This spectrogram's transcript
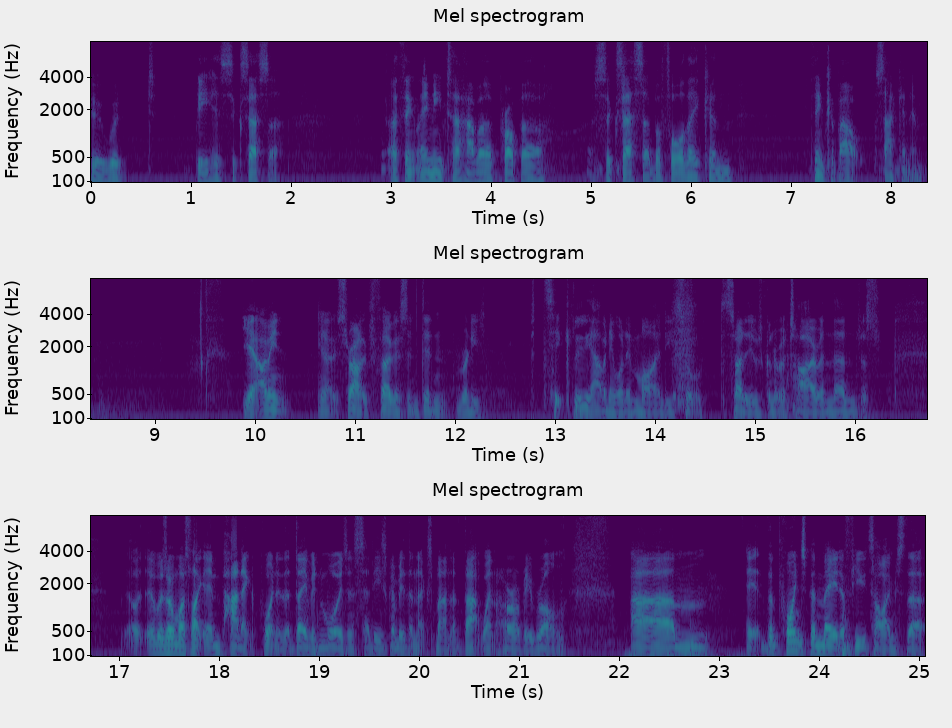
who would be his successor. I think they need to have a proper successor before they can think about sacking him. Yeah, I mean, you know, Sir Alex Ferguson didn't really particularly have anyone in mind. He sort of decided he was going to retire, and then just it was almost like in panic, pointing at David Moyes and said he's going to be the next man, and that went horribly wrong. Um, it, the point's been made a few times that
